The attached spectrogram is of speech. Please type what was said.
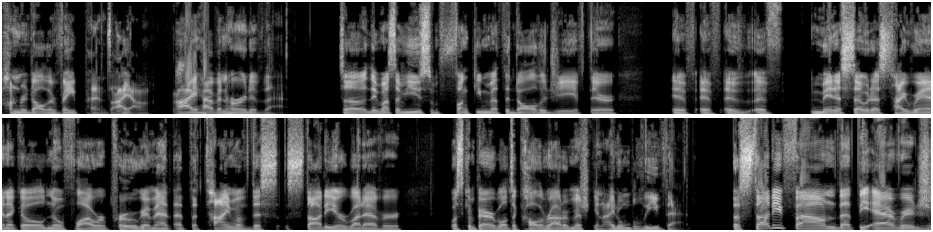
hundred dollar vape pens. I I haven't heard of that. So they must have used some funky methodology if they're if if if, if Minnesota's tyrannical no flower program at, at the time of this study or whatever was comparable to Colorado, Michigan. I don't believe that. The study found that the average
